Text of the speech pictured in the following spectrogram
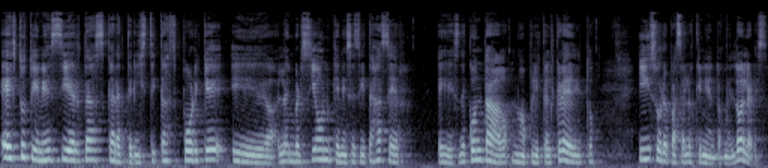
Esto tiene ciertas características porque eh, la inversión que necesitas hacer es de contado, no aplica el crédito y sobrepasa los 500 mil dólares.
